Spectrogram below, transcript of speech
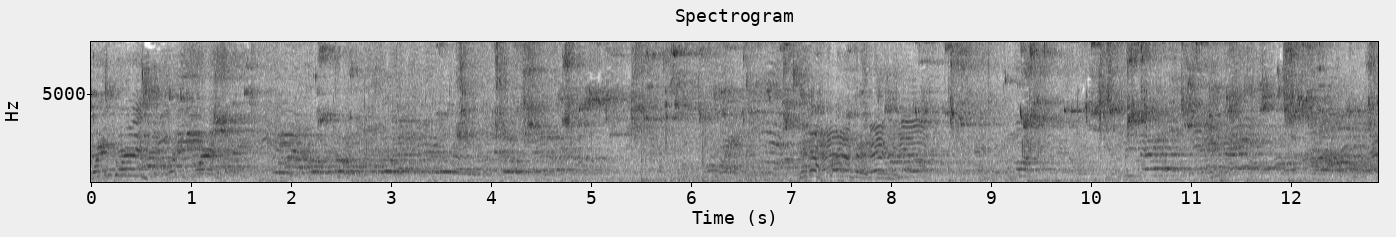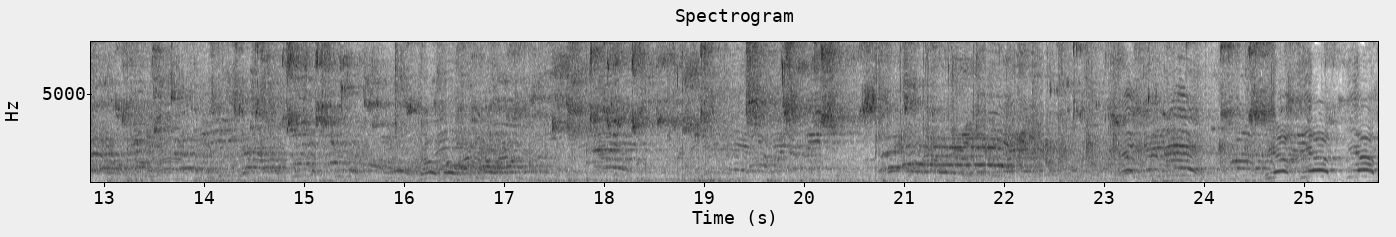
Twenty-three. Twenty-three. Get in front of that Check thing. him. Go, go, Adam, go, Adam. Be up, be up, be up.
